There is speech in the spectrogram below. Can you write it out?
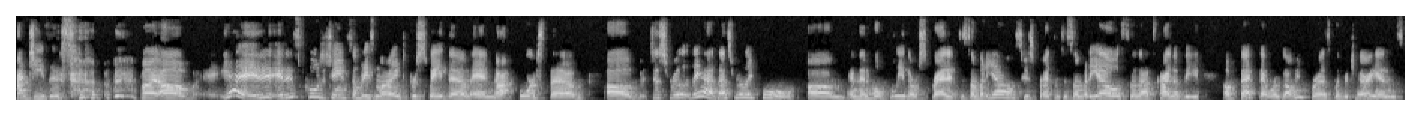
not Jesus, but um, yeah, it, it is cool to change somebody's mind to persuade them and not force them. Um, just really, yeah, that's really cool. Um, and then hopefully they'll spread it to somebody else who spreads it to somebody else. So that's kind of the effect that we're going for as libertarians.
